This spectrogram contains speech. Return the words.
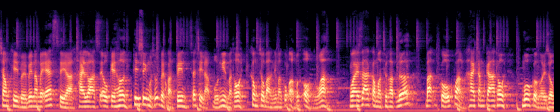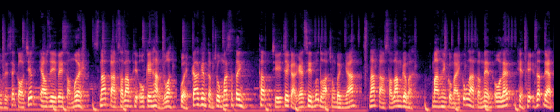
trong khi với V50s thì à, hai loa sẽ ok hơn hy sinh một chút về khoản pin sẽ chỉ là 4.000 mà thôi không châu bằng nhưng mà cũng ở mức ổn đúng không Ngoài ra còn một trường hợp nữa, bạn cố khoảng 200k thôi, mua của người dùng thì sẽ có chiếc LG V60. Snap 865 thì ok hẳn luôn, của các game tầm trung marketing, thậm chí chơi cả Genshin mức độ hạ trung bình nhá. Snap 865 cơ mà. Màn hình của máy cũng là tấm nền OLED hiển thị rất đẹp,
